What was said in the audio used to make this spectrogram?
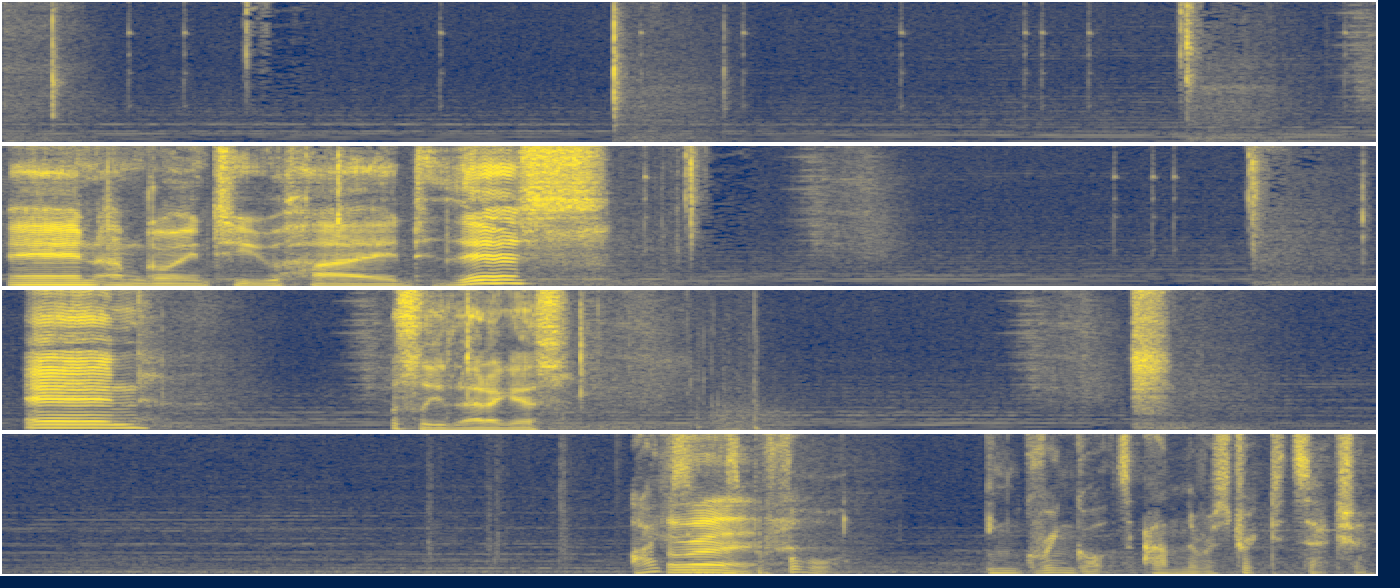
And I'm going to hide this. And let's leave that, I guess. I've All seen this before. In Gringotts and the restricted section.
